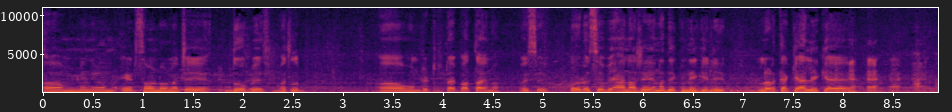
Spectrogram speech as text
मिनिमम एट साउंड होना चाहिए, दो बेस मतलब होम थिएटर टाइप आता है ना, वैसे। पड़ोसी भी आना चाहिए ना देखने के लिए, लड़का क्या लेके आया है?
